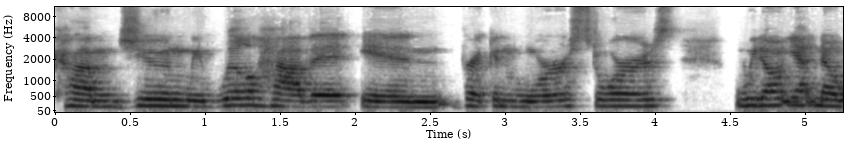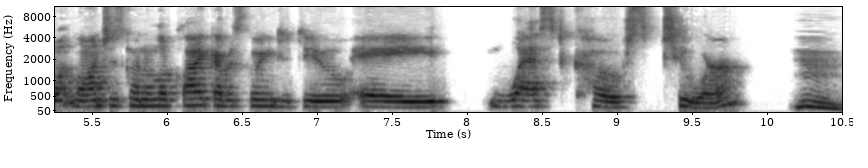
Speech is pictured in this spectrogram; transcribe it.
come June, we will have it in brick and mortar stores. We don't yet know what launch is going to look like. I was going to do a West Coast tour. Hmm.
